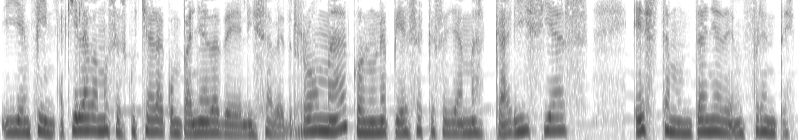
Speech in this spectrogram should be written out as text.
y, en fin, aquí la vamos a escuchar acompañada de Elizabeth Roma con una pieza que se llama Caricias, esta montaña de enfrente.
